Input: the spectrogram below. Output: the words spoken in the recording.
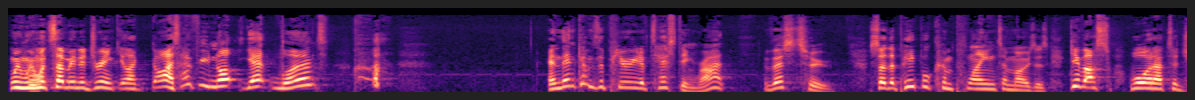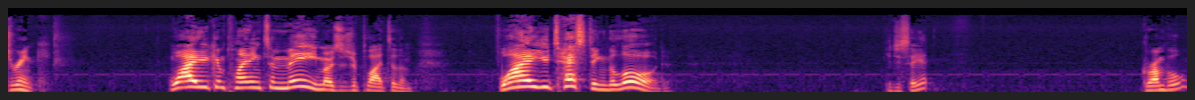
When we want something to drink, you're like, Guys, have you not yet learnt? and then comes the period of testing, right? Verse 2. So the people complain to Moses, Give us water to drink. Why are you complaining to me? Moses replied to them. Why are you testing the Lord? Did you see it? Grumble,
